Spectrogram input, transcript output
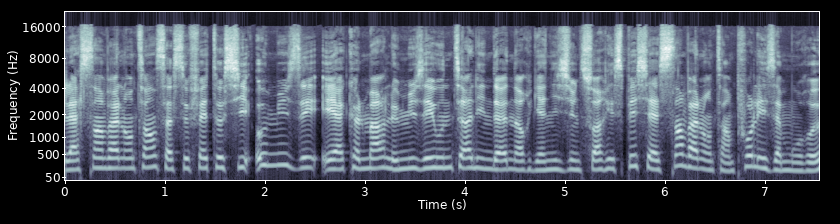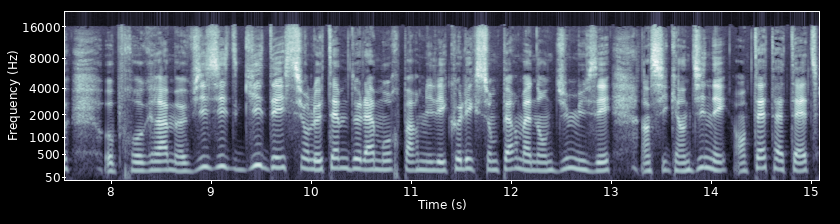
La Saint-Valentin, ça se fête aussi au musée et à Colmar, le musée Unterlinden organise une soirée spéciale Saint-Valentin pour les amoureux. Au programme, visite guidée sur le thème de l'amour parmi les collections permanentes du musée, ainsi qu'un dîner en tête à tête.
